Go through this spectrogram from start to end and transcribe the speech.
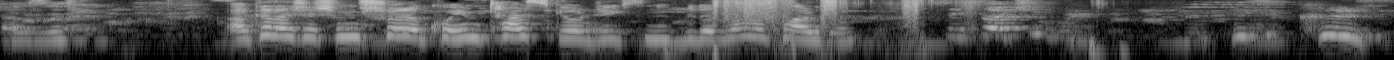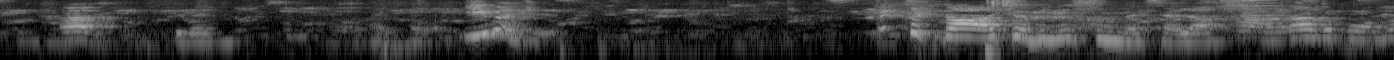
Hazır. Arkadaşlar şimdi şöyle koyayım ters göreceksiniz biraz ama pardon. Sesi açayım mı? Sesi kız. Ha. İyi bence. Bir tık daha açabilirsin mesela. Ha nerede kumanda?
